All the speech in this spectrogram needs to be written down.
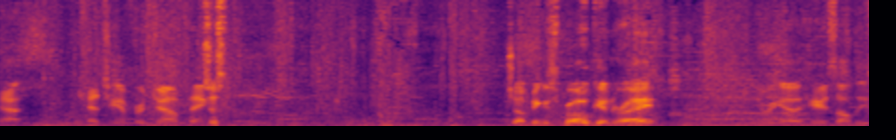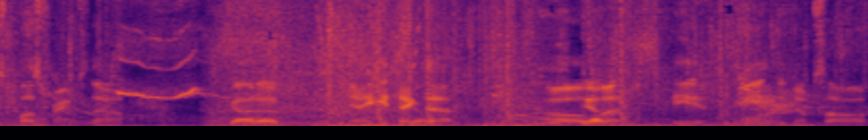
Yeah, catching him for jumping. Just jumping is broken, right? Here we go. Here's all these plus frames though. Gotta. Yeah, he can take that. Oh, Yep. but he immediately jumps off.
